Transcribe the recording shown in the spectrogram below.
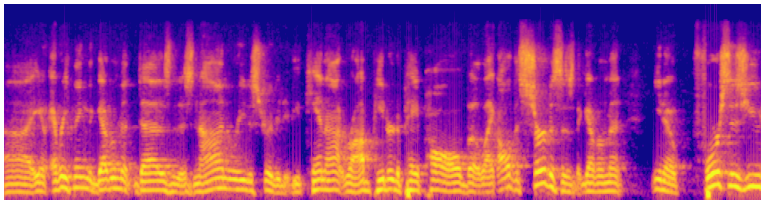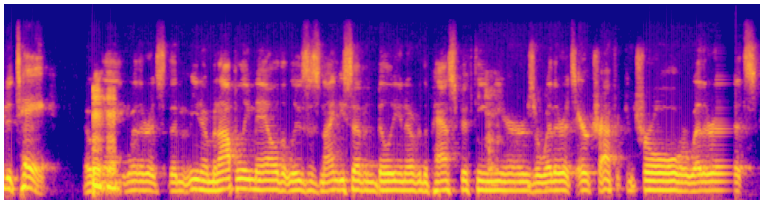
uh, you know, everything the government does that is non-redistributive. You cannot rob Peter to pay Paul, but like all the services the government, you know, forces you to take. Okay, mm-hmm. whether it's the you know monopoly mail that loses 97 billion over the past 15 years, or whether it's air traffic control, or whether it's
